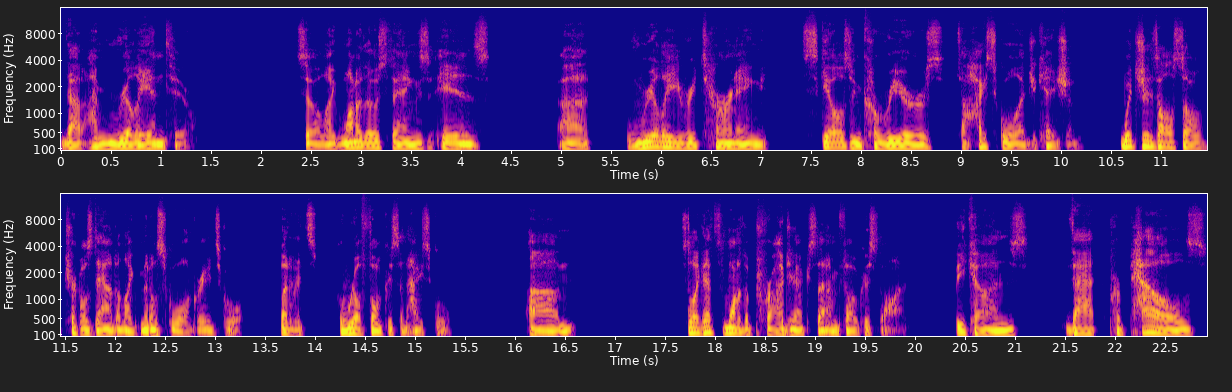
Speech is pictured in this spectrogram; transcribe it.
that I'm really into. So like one of those things is, uh, really returning skills and careers to high school education, which is also trickles down to like middle school and grade school, but it's a real focus in high school. Um, so like that's one of the projects that I'm focused on because that propels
